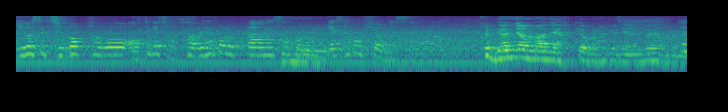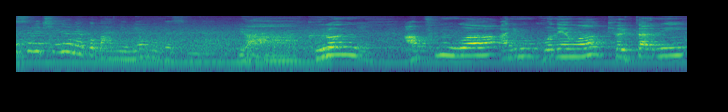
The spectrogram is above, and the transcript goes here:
이것을 직업하고 어떻게 접합을 해볼까 해서 음. 고른 게 사법시험이었어요. 그몇 년 만에 합격을 하게 되는 거예요, 그러면? 횟수를 7년 했고 만 6년 공부했습니다. 야, 그런 예. 아픔과 아니면 고뇌와 결단이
